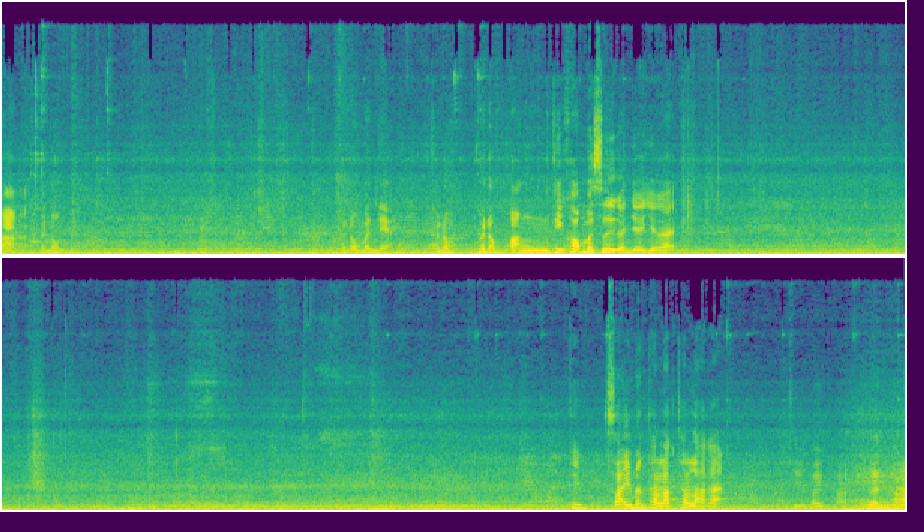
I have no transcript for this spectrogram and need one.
ฝากขนม ขนมมันเนี้ยขนมขนมปังที่เขามาซื้อกันเยอะๆอะที่ไส้มันทะลักทะลักอะ่ะ ที่ค่อยเพื่อนพา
